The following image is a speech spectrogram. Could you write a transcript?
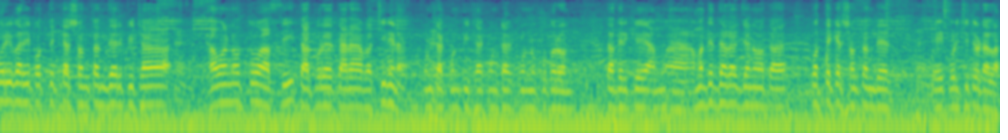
পরিবারে প্রত্যেকটা সন্তানদের পিঠা খাওয়ানো তো আছেই তারপরে তারা আবার চিনে না কোনটা কোন পিঠা কোনটা কোন উপকরণ। তাদেরকে আমাদের দ্বারা যেন তা প্রত্যেকের সন্তানদের এই পরিচিতটা লাভ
